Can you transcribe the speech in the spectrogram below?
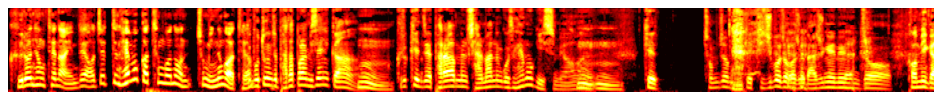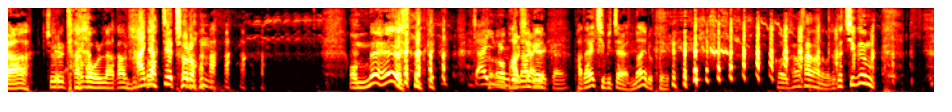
그런 형태는 아닌데 어쨌든 해먹 같은 거는 좀 있는 것 같아요. 보통 이제 바닷바람이 세니까 음. 그렇게 이제 바람을 잘 맞는 곳에 해먹이 있으면 음, 음. 점점 이렇게 뒤집어져가지고 나중에는 저 거미가 줄을 타고 올라가면서 한약재처럼 없네. 짜이는 어, 바닥에- 아닐까요? 바다에 집이 짜였나 이렇게 그걸 상상하는 거죠. 그 지금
